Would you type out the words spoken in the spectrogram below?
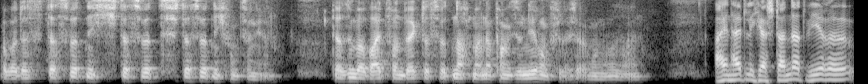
Aber das, das, wird nicht, das, wird, das wird nicht funktionieren. Da sind wir weit von weg. Das wird nach meiner Pensionierung vielleicht irgendwann mal sein. Einheitlicher Standard wäre,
